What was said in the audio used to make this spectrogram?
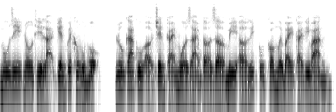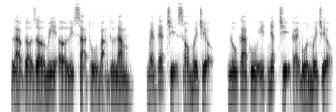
Mujino thì lại kiên quyết không ủng hộ, Lukaku ở trên cái mùa giải tờ giờ mi ở Leeds cũng có 17 cái đi bàn, là tờ giờ mi ở Leeds xạ thủ bảng thứ 5, Benket trị 60 triệu, Lukaku ít nhất trị cái 40 triệu,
